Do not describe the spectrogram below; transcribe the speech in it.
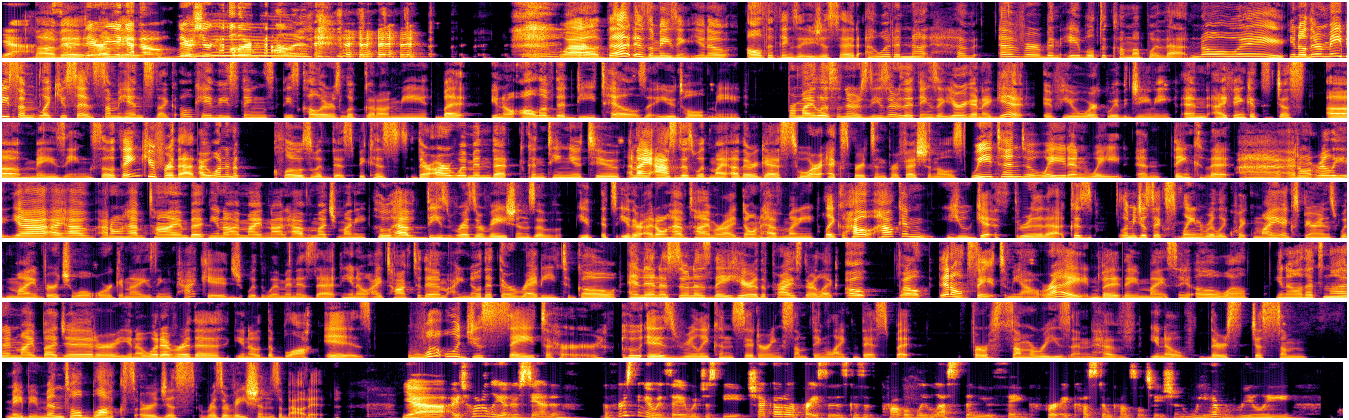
Yeah. Love so it. There love you it. go. There's your color palette. wow, yeah. that is amazing. You know, all the things that you just said, I would have not have ever been able to come up with that. No way. You know, there may be some, like you said, some hints like, okay, these things, these colors look good on me. But, you know, all of the details that you told me, for my listeners, these are the things that you're going to get if you work with Jeannie. And I think it's just amazing. So thank you for that. I wanted to close with this because there are women that continue to, and I ask this with my other guests who are experts and professionals. We tend to wait and wait and think that, ah, I don't really, yeah, I have, I don't have time, but you know, I might not have much money, who have these reservations of it's either I don't have time or I don't have money. Like, how, how can you get through that? Because let me just explain really quick. My experience with my virtual organizing package with women is that, you know, I talk to them, I know that they're ready to go. And then as soon as they hear the price, they're like, oh, well, they don't say it to me outright, but they might say, oh, well, you know, that's not in my budget or, you know, whatever the, you know, the block is. What would you say to her who is really considering something like this, but for some reason have, you know, there's just some maybe mental blocks or just reservations about it? Yeah, I totally understand. And The first thing I would say would just be check out our prices because it's probably less than you think for a custom consultation. We have really,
